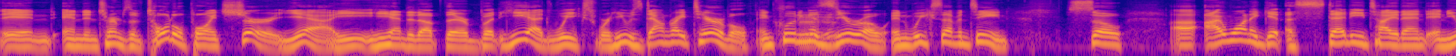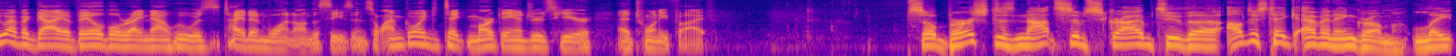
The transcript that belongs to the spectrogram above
And and in terms of total points, sure, yeah, he, he ended up there, but he had weeks where he was downright terrible, including a zero in week 17. So uh, I want to get a steady tight end, and you have a guy available right now who was tight end one on the season. So I'm going to take Mark Andrews here at 25. So Bursch does not subscribe to the. I'll just take Evan Engram late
